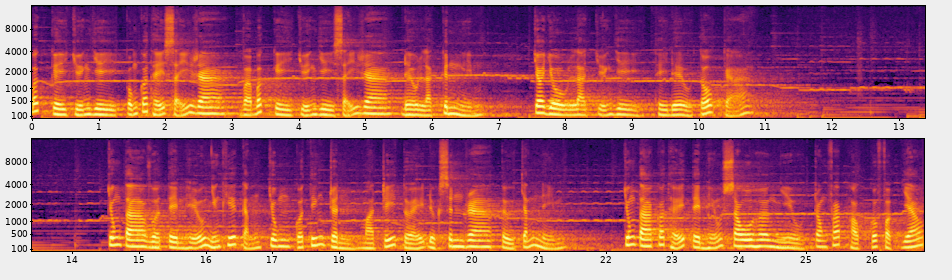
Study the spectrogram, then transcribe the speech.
Bất kỳ chuyện gì cũng có thể xảy ra và bất kỳ chuyện gì xảy ra đều là kinh nghiệm. Cho dù là chuyện gì thì đều tốt cả. Chúng ta vừa tìm hiểu những khía cạnh chung của tiến trình mà trí tuệ được sinh ra từ chánh niệm. Chúng ta có thể tìm hiểu sâu hơn nhiều trong pháp học của phật giáo,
